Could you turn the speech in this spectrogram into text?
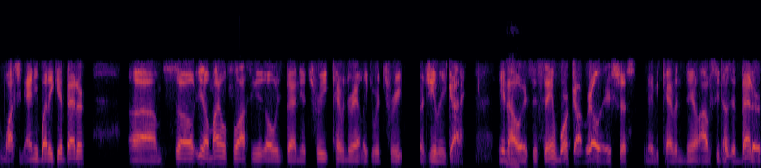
watching anybody get better. Um, so you know, my whole philosophy has always been you treat Kevin Durant like you would treat a G League guy. You know, it's the same workout really. It's just maybe Kevin, you know, obviously does it better.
